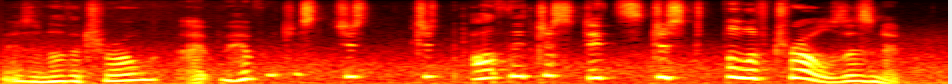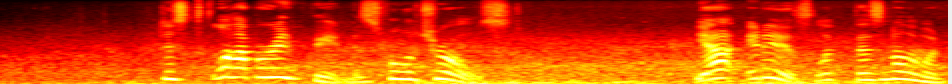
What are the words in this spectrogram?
There's another troll. Uh, have we just, just, just, they're just, it's just full of trolls, isn't it? Just Labyrinthian is full of trolls. Yeah, it is. Look, there's another one.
